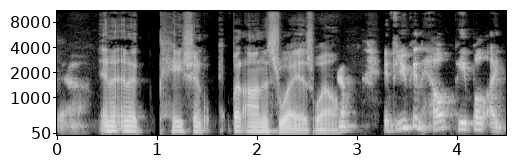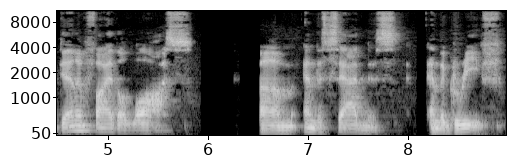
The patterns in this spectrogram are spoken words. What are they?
yeah. in, a, in a patient but honest way as well? Yeah. If you can help people identify the loss um, and the sadness and the grief,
